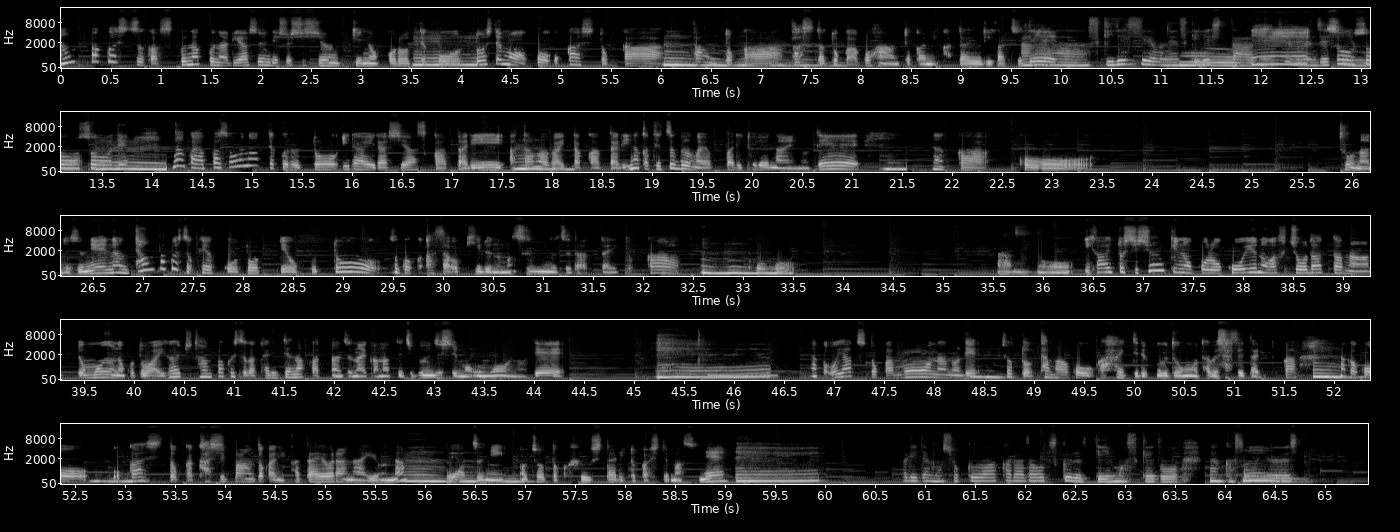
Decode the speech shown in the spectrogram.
タンパク質が少なくなりやすいんですよ思春期の頃って。こうどうしてもこうお菓子とかうん。パンとかパスタとかご飯とかに偏りがちで。好きですよね。好きでしたうんね、ね。自分自身も。そうそうそう。でん。なんかやっぱそうなってくるとイライラしやすかったり頭が痛かったり、なんか鉄分がやっぱり取れないので、うん。なんかこうそうなんですよね。なんタンパク質を結構取っておくとすごく朝起きるのもスムーズだったりとか、うんうんこうあの意外と思春期の頃こういうのが不調だったなって思うようなことは意外とタンパク質が足りてなかったんじゃないかなって自分自身も思うので。へーなんかおやつとかもなので、うん。ちょっと卵が入ってるうどんを食べさせたりとか、なんかこう、お菓子とか菓子パンとかに偏らないようなおやつにをちょっと工夫したりとかしてますね。やっぱりでも食は体を作るって言いますけどなんかそういう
